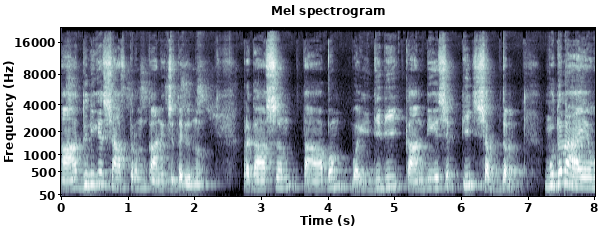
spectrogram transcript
ആധുനിക ശാസ്ത്രം കാണിച്ചു തരുന്നു. പ്രകാശം താപം വൈദ്യുതി കാന്തിക ശക്തി ശബ്ദം മുതലായവ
